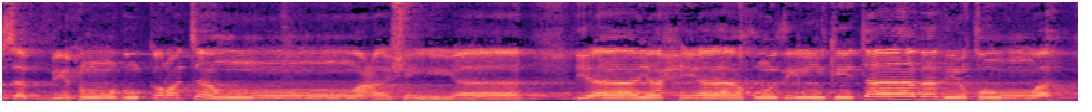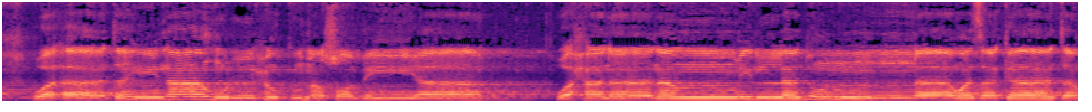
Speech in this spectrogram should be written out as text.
سبحوا بكرة وعشيا. يا يحيى خذ الكتاب بقوة وآتيناه الحكم صبيا وحنانا من لدنا وزكاة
